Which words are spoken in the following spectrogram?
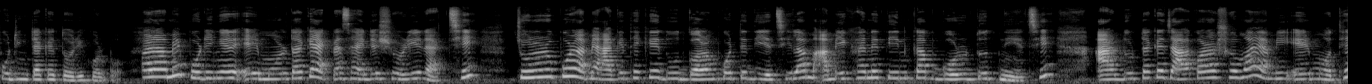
পুডিংটাকে তৈরি করব। আর আমি পুডিংয়ের এই মোলটাকে একটা সাইডে সরিয়ে রাখছি। চুলোর উপর আমি আগে থেকে দুধ গরম করতে দিয়েছিলাম। আমি এখানে তিন কাপ গরুর দুধ নিয়েছি। আর দুধটাকে জাল করার সময় আমি এর মধ্যে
